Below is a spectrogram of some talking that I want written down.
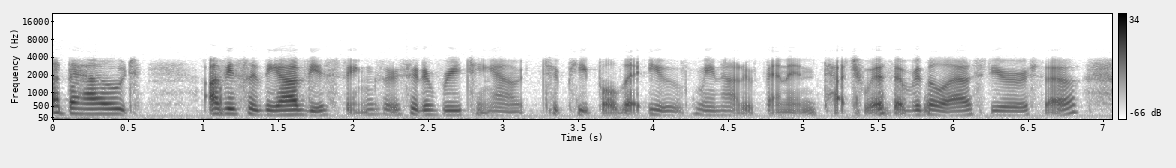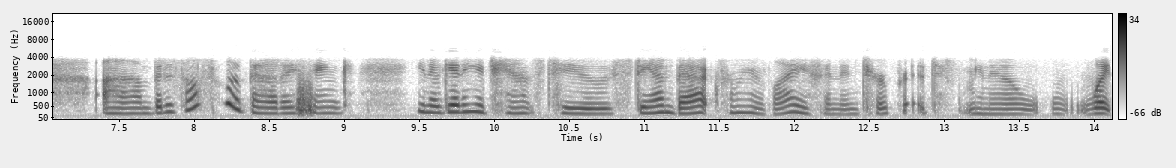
about obviously the obvious things are sort of reaching out to people that you may not have been in touch with over the last year or so. Um, but it's also about, I think, you know, getting a chance to stand back from your life and interpret, you know, what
